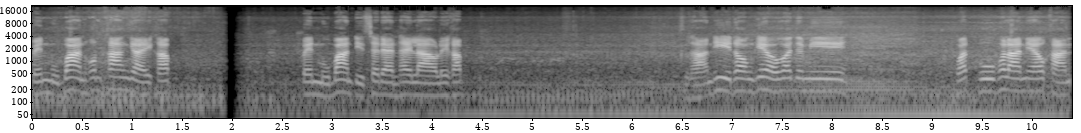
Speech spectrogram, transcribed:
เป็นหมู่บ้านค่อนข้างใหญ่ครับ เป็นหมู่บ้านติดชายแดนไทยลาวเลยครับ สถานที่ท่องเที่ยวก็จะมี วัดภูพระลานแอวขัน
